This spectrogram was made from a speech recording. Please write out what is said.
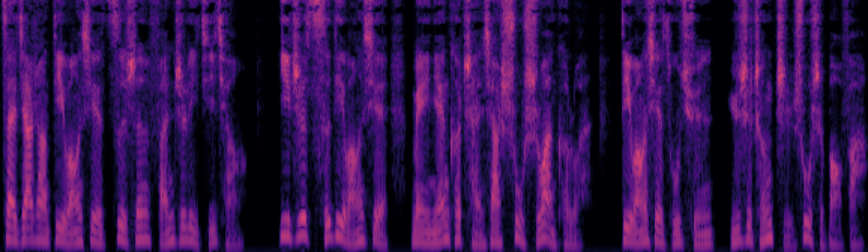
再加上帝王蟹自身繁殖力极强，一只雌帝王蟹每年可产下数十万颗卵，帝王蟹族群于是呈指数式爆发。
